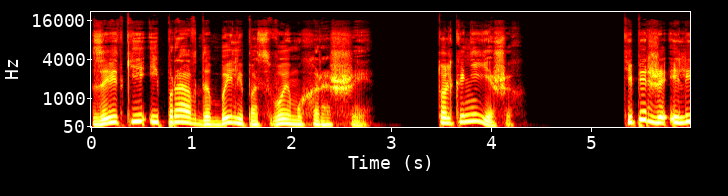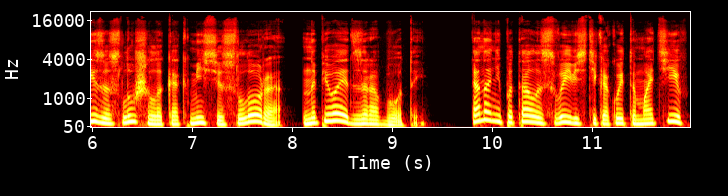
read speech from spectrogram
Завитки и правда были по-своему хороши. Только не ешь их. Теперь же Элиза слушала, как миссис Лора напевает за работой. Она не пыталась вывести какой-то мотив,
